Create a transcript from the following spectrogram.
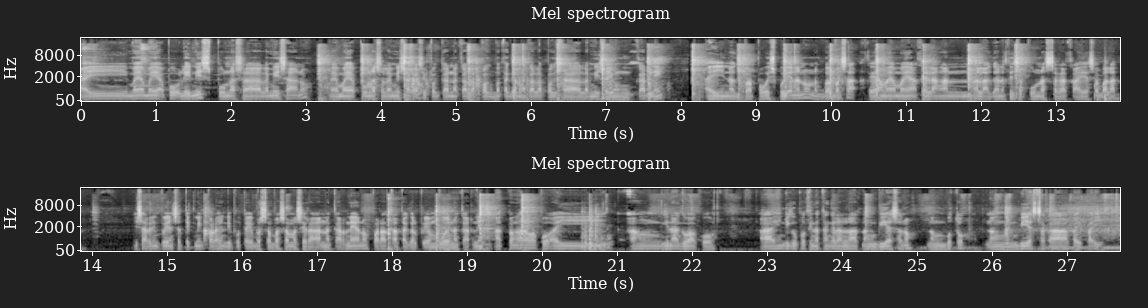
ay maya-maya po linis puna sa lamesa no? Maya-maya puna sa lamesa kasi pagka nakalapag matagal nakalapag sa lamesa yung karne ay nagpapawis po yan ano? Nagbabasa. Kaya maya-maya kailangan alaga natin sa punas sa kaya sa balat. Isa rin po yan sa technique para hindi po tayo basta-basta masiraan ng karne ano? Para tatagal po yung buhay ng karne. At pangalawa po ay ang ginagawa ko ah, hindi ko po tinatanggalan lahat ng bias ano? Ng buto ng bias saka paypay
